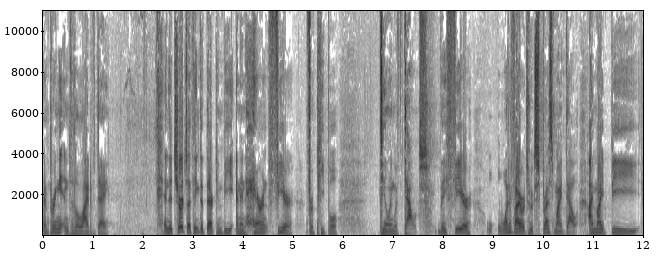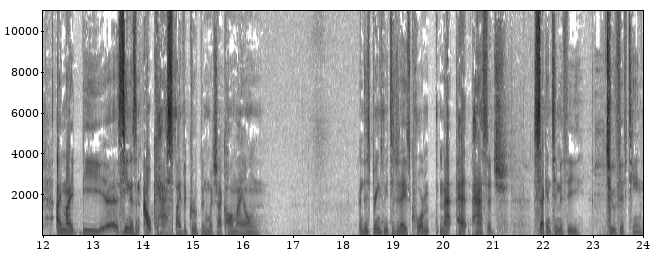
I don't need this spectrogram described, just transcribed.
and bring it into the light of day. In the church, I think that there can be an inherent fear for people dealing with doubt. They fear what if I were to express my doubt? I might be, I might be uh, seen as an outcast by the group in which I call my own. And this brings me to today's core ma- pa- passage, 2 Timothy 2:15.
